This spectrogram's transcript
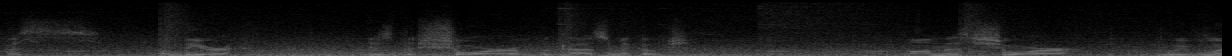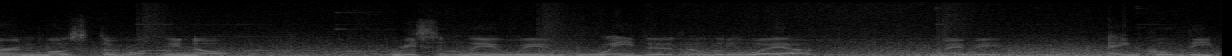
Surface of the Earth is the shore of the cosmic ocean. On this shore, we've learned most of what we know. Recently, we've waded a little way out, maybe ankle deep,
